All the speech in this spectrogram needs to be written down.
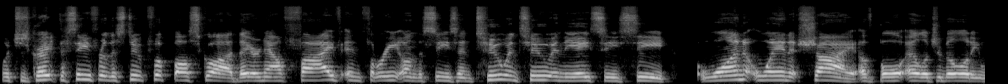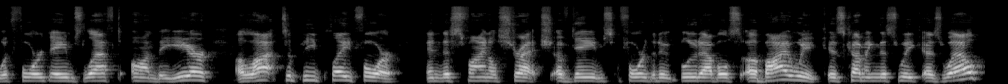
Which is great to see for the Duke football squad. They are now five and three on the season, two and two in the ACC, one win shy of bowl eligibility with four games left on the year. A lot to be played for in this final stretch of games for the Duke Blue Devils. A bye week is coming this week as well.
